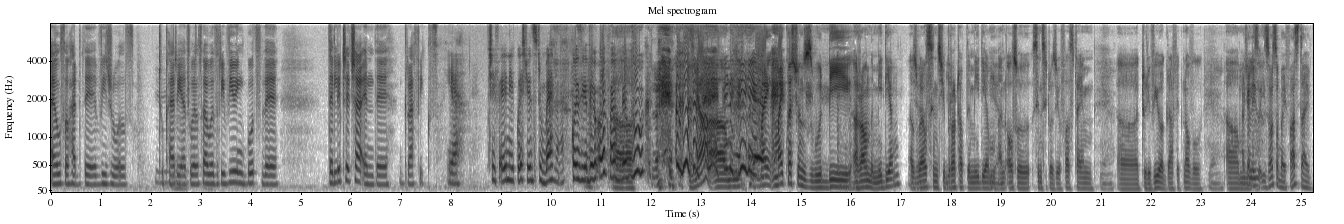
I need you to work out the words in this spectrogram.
i also had the visuals to carry as well. So i was reviewing both the the literature and the graphics. Yeah. Chief, any questions to Bertha? Because you're the author of the book. yeah, um, Yeah. my my questions would be around the medium as well, since you brought up the medium, Yeah. and also since it was your first time Yeah. uh, to review a graphic novel. Yeah. Um, Actually, it's, it's also my first time.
